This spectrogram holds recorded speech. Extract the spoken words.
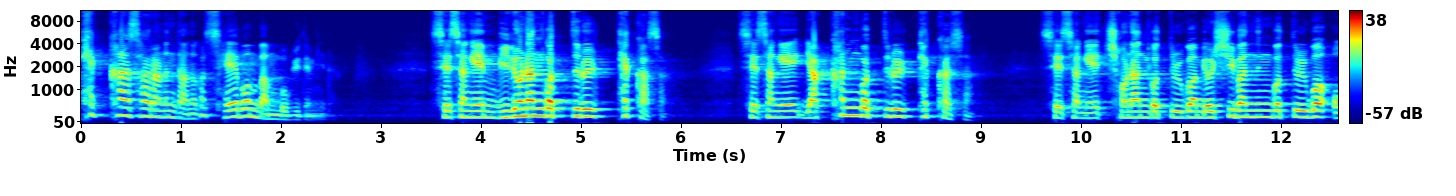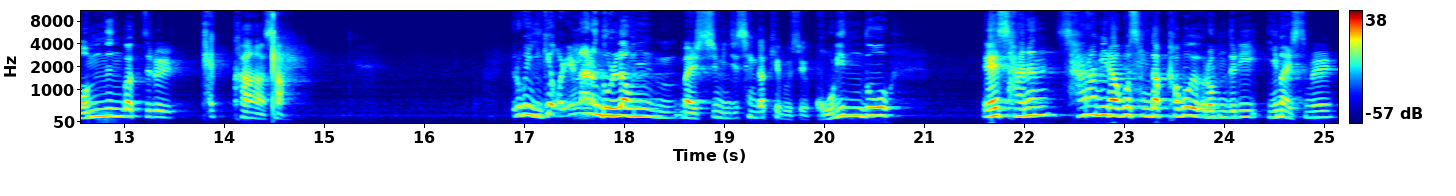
택하사라는 단어가 세 번 반복이 됩니다. 세상에 미련한 것들을 택하사 세상에 약한 것들을 택하사 세상에 천한 것들과 멸시받는 것들과 없는 것들을 택하사. 여러분 이게 얼마나 놀라운 말씀인지 생각해 보세요. 고린도에 사는 사람이라고 생각하고 여러분들이 이 말씀을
